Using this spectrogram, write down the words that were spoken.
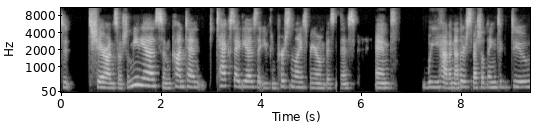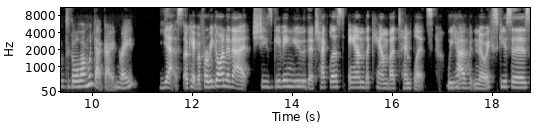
to share on social media, some content, text ideas that you can personalize for your own business. And we have another special thing to do to go along with that guide, right? Yes. Okay. Before we go on to that, she's giving you the checklist and the Canva templates. We mm-hmm. have no excuses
